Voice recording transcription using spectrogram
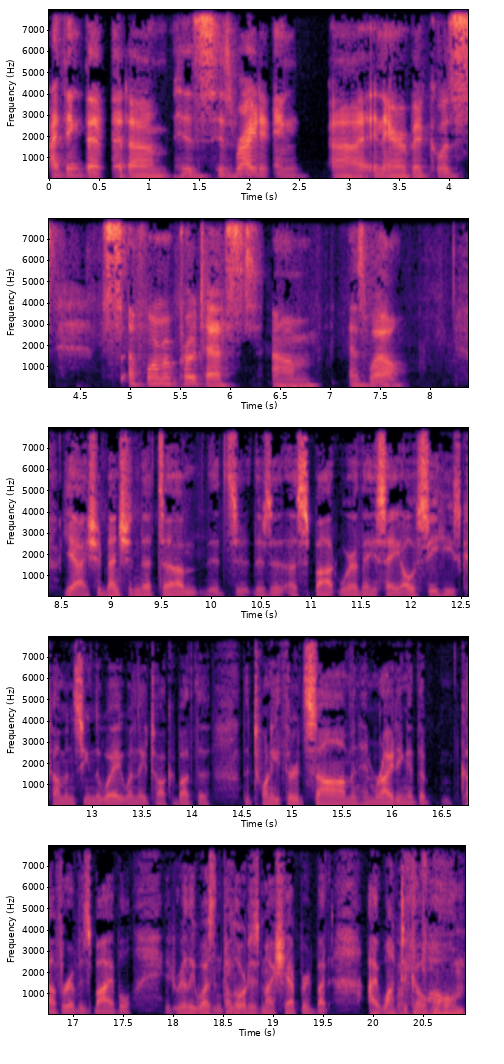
I think that um, his his writing uh, in Arabic was a form of protest um, as well. Yeah, I should mention that um, there's a, a, spot where they say, "Oh, see, he's come and seen the way." When they talk about the the 23rd Psalm and him writing at the cover of his Bible, it really wasn't "The Lord is my shepherd," but "I want to go home"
